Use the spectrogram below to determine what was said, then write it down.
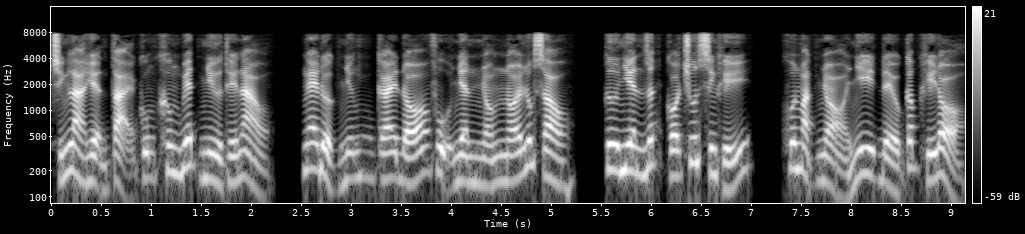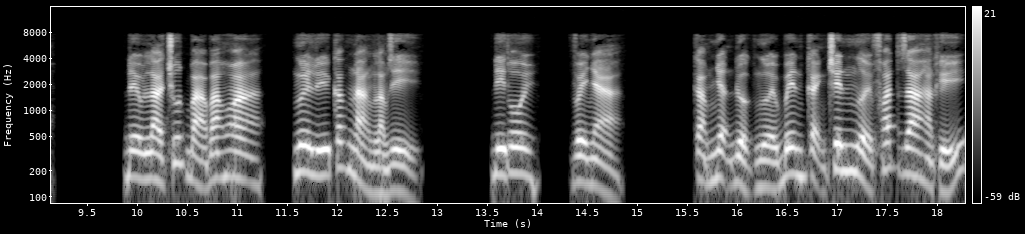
chính là hiện tại cũng không biết như thế nào, nghe được những cái đó phụ nhân nhóm nói lúc sau, cư nhiên rất có chút sinh khí, khuôn mặt nhỏ nhi đều cấp khí đỏ. Đều là chút bà ba hoa, ngươi lý các nàng làm gì? Đi thôi, về nhà. Cảm nhận được người bên cạnh trên người phát ra hàn khí,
